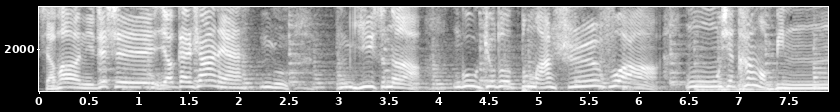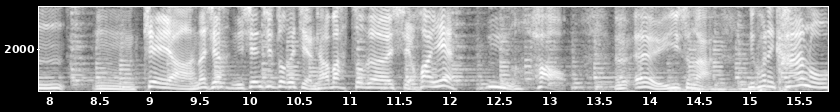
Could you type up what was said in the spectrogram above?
小胖，你这是要干啥呢？我医生啊，我觉得不蛮舒服啊，嗯我先看下病。嗯，这样，那行，你先去做个检查吧，做个血化验。嗯，好。呃，哎，医生啊，你快点看咯，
